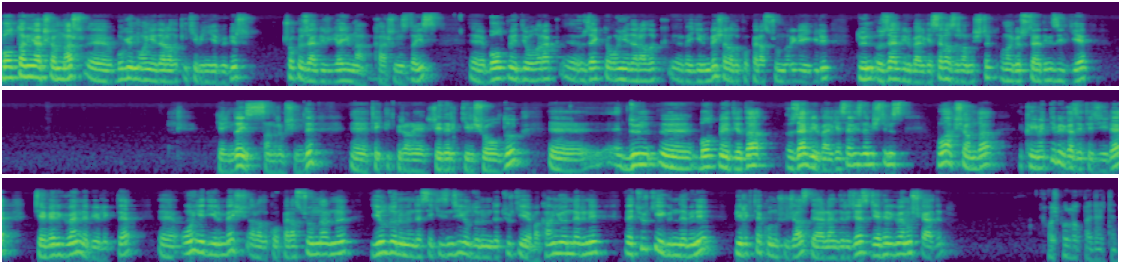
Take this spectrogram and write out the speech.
Bolt'tan iyi akşamlar. Ee, Bugün 17 Aralık 2021. Çok özel bir yayınla karşınızdayız. Ee, Bolt Medya olarak e, özellikle 17 Aralık e, ve 25 Aralık operasyonları ile ilgili dün özel bir belgesel hazırlamıştık. Ona gösterdiğiniz ilgiye yayındayız sanırım şimdi. Ee, Teknik bir araya jenerik girişi oldu. Dün e, Bolt Medya'da özel bir belgesel izlemiştiniz. Bu akşam da kıymetli bir gazeteciyle Cevheri Güven'le birlikte 17-25 e, Aralık operasyonlarını, yıl dönümünde 8. yıl dönümünde Türkiye'ye bakan yönlerini ve Türkiye gündemini birlikte konuşacağız, değerlendireceğiz. Cevheri Güven hoş geldin. Hoş bulduk Bedrettin.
